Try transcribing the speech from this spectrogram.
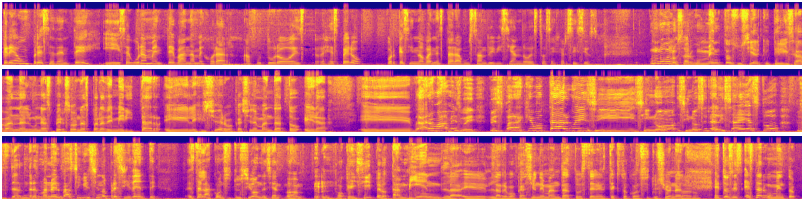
crea un precedente y seguramente van a mejorar a futuro, es- espero, porque si no van a estar abusando y viciando estos ejercicios. Uno de los argumentos, Luciel, que utilizaban algunas personas para demeritar eh, el ejercicio de revocación de mandato era. eh, ah, no mames, güey. Pues para qué votar, güey. Si, si, no, si no se realiza esto, pues Andrés Manuel va a seguir siendo presidente. Está la constitución, decían, um, ok, sí, pero también la, eh, la revocación de mandato está en el texto constitucional. Claro. Entonces, este argumento,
